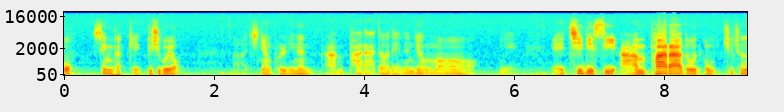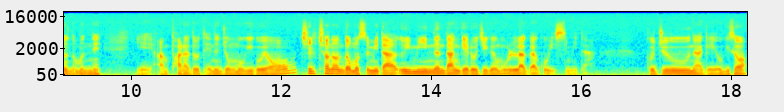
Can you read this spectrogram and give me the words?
꼭 생각해 두시고요 아, 진양 폴리는 안 팔아도 되는 종목. 예. HDC 안 팔아도 오 7,000원 넘었네. 예, 안 팔아도 되는 종목이고요. 7,000원 넘었습니다. 의미 있는 단계로 지금 올라가고 있습니다. 꾸준하게 여기서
